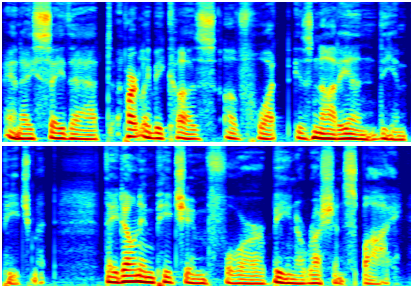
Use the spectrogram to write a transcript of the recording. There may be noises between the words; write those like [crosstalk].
And I say that partly because of what is not in the impeachment. They don't impeach him for being a Russian spy.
